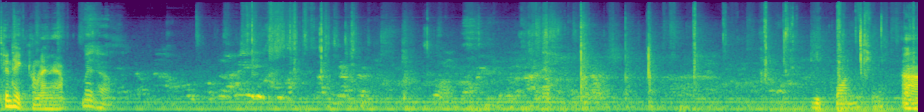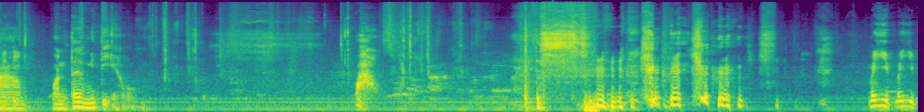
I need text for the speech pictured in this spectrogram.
ขึ้นเทคทำอะไรไหมครับ ไม่ทำหยิบบอลใช่ไหมอ่าไม่ติวอนเตอร์มิติครับผม ว้าว ไม่หยิบไม่หยิบ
